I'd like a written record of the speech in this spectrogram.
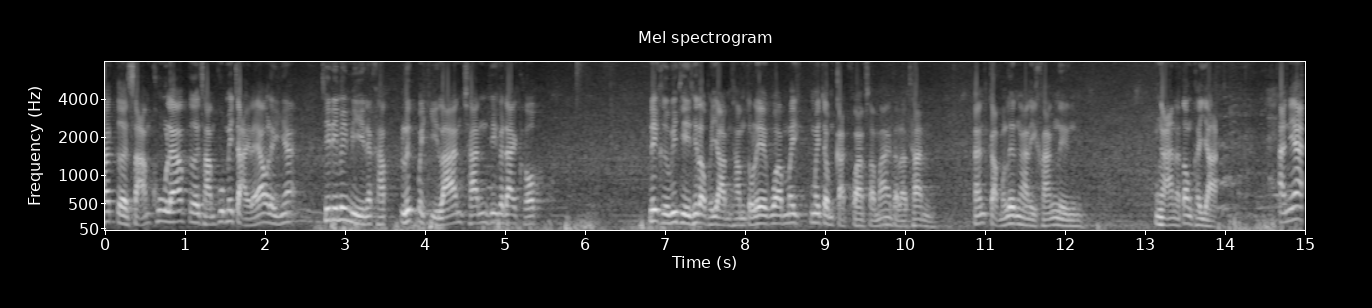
ถ้าเกิด 3 คู่แล้วเกิน 3 คู่ไม่จ่ายแล้วอะไรเงี้ยที่นี่ไม่มีนะครับ ลึกไปกี่ล้านชั้นที่ก็ได้ครบ นี่คือวิธีที่เราพยายามทำตัวเลขว่าไม่ไม่จำกัดความสามารถแต่ละท่านนั้นกลับมาเรื่องงานอีกครั้งหนึ่งงานต้องขยายอันเนี้ย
